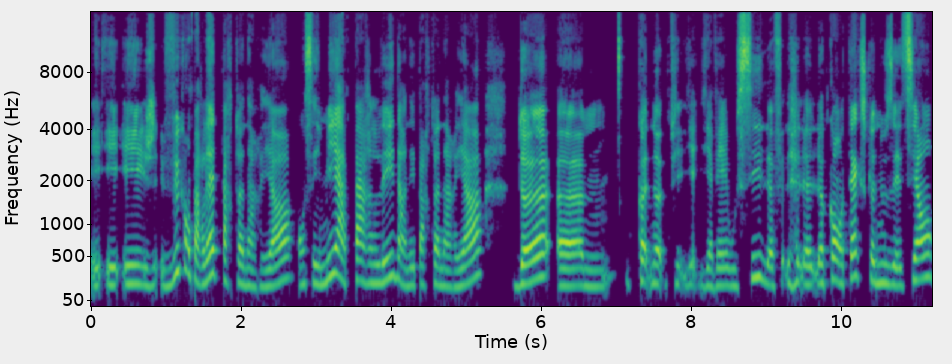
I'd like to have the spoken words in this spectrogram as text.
Et, et, vu qu'on parlait de partenariat, on s'est mis à parler dans les partenariats de... Euh, il y avait aussi le, le, contexte que nous étions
